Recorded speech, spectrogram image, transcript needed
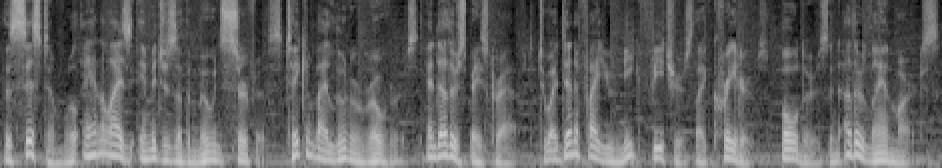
The system will analyze images of the Moon's surface taken by lunar rovers and other spacecraft to identify unique features like craters, boulders, and other landmarks.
